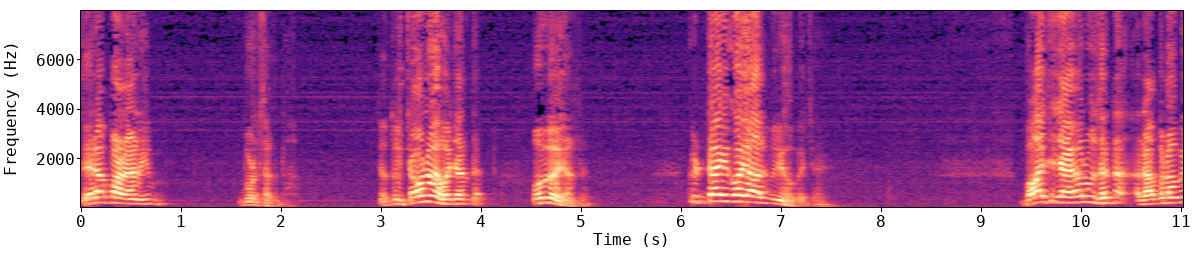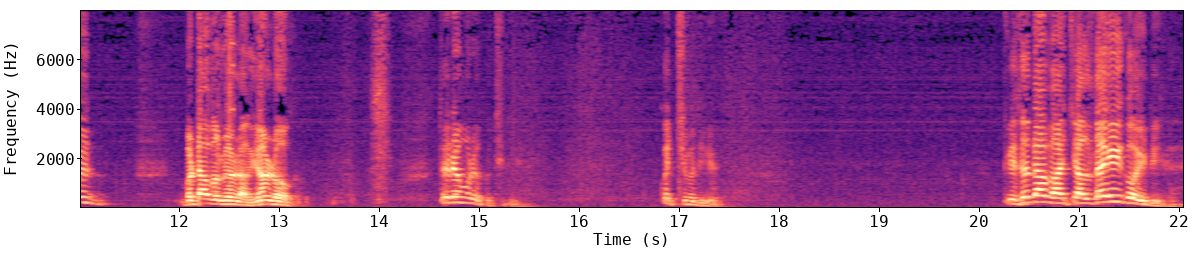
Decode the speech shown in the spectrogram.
ਤੇਰਾ ਪਾਣਾ ਨਹੀਂ ਬੁੜ ਸਕਦਾ। ਜੇ ਤੂੰ ਚਾਹਣਾ ਹੋ ਜਾਂਦਾ, ਉਹ ਵੀ ਹੋ ਜਾਂਦਾ। ਕਿੱਡਾ ਹੀ ਕੋਈ ਆਦਮੀ ਹੋਵੇ ਚਾਹੇ। ਬਾਅਦ ਚ ਜਾਏ ਉਹਨੂੰ ਸਨ ਰੱਬ ਨੂੰ ਵੀ ਵੱਡਾ ਬੋਲਣ ਲੱਗ ਜਾਣ ਲੋਕ। ਤੇਰੇ ਮੂਰੇ ਕੁਝ ਨਹੀਂ ਕੁਝ ਵੀ ਨਹੀਂ ਕਿਸੇ ਦਾ ਵਾ ਚੱਲਦਾ ਹੀ ਕੋਈ ਨਹੀਂ ਹੈ।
